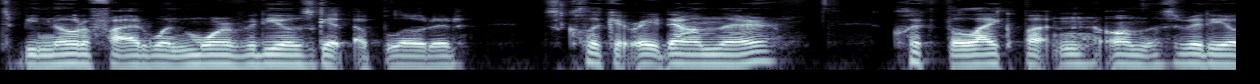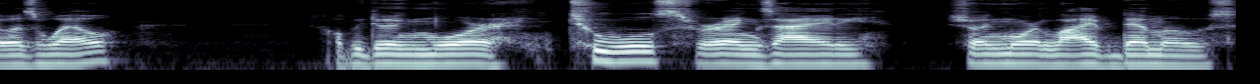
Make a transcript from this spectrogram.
to be notified when more videos get uploaded, just click it right down there. Click the like button on this video as well. I'll be doing more tools for anxiety, showing more live demos,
